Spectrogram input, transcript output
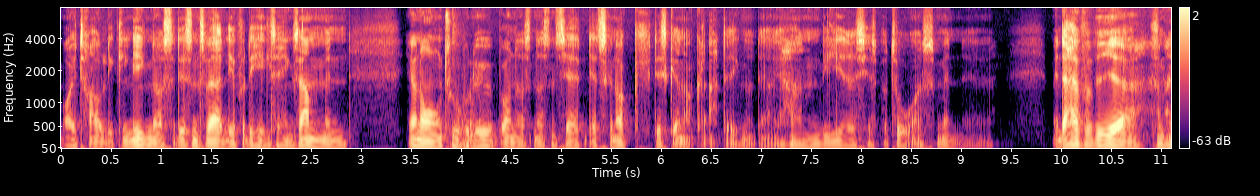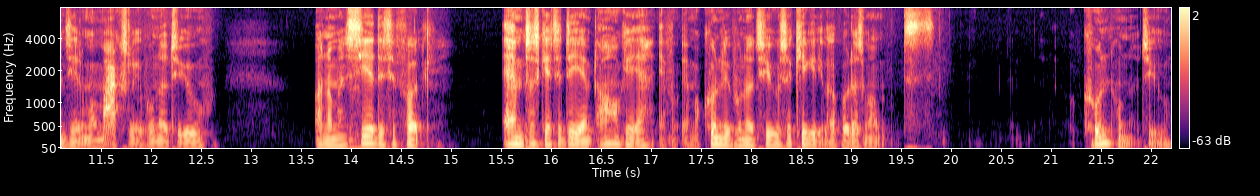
meget travlt i klinikken også, så det er sådan svært lige at få det hele til at hænge sammen, men jeg når nogle ture på løbebånd og sådan noget, så jeg, jeg skal nok, det skal jeg nok klare, det er ikke noget der. Jeg har en vilje, der siger på to også, men, øh, men der har jeg fået at vide, at, som han siger, du må max løbe 120. Og når man siger det til folk, jamen, så skal jeg til DM. Åh, oh, okay, ja, jeg, må- jeg må kun løbe 120. Så kigger de bare på dig som om, "Tss, kun 120.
